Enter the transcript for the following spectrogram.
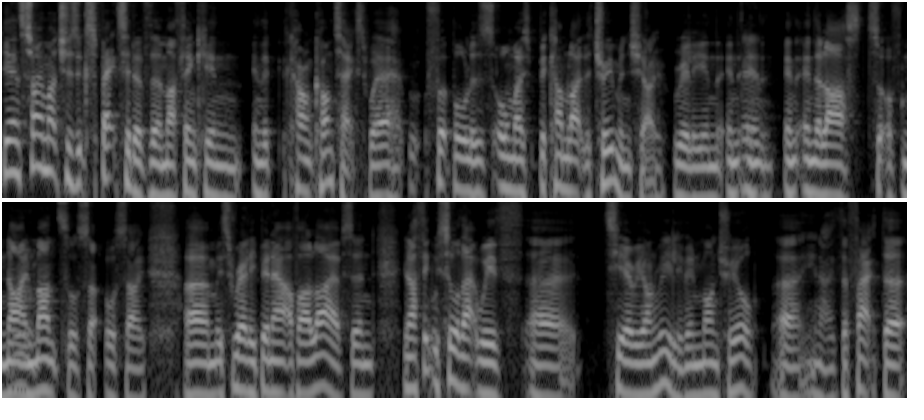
Yeah, and so much is expected of them. I think in, in the current context, where football has almost become like the Truman Show, really, in in, in, in, in the last sort of nine Mm. months or so. Or so, um, it's really been out of our lives, and you know, I think we saw that with uh, Thierry Henry living in Montreal. Uh, you know, the fact that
